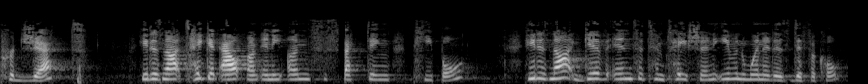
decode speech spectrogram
project. He does not take it out on any unsuspecting people. He does not give in to temptation even when it is difficult.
